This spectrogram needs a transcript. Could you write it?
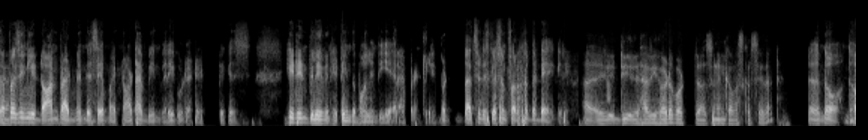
surprisingly don bradman they say might not have been very good at it because he didn't believe in hitting the ball in the air apparently but that's a discussion for another day Giri. Uh, do you, have you heard about uh, Sunil Gavaskar say that? uh, no no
